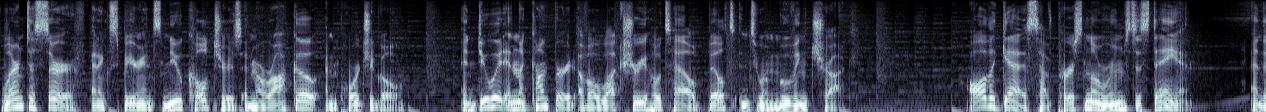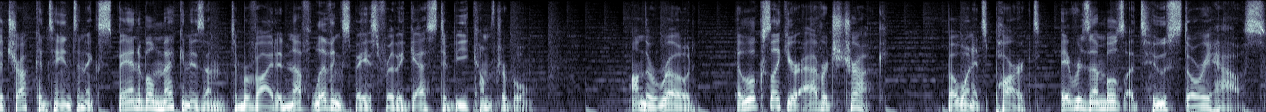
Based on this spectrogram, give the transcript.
Learn to surf and experience new cultures in Morocco and Portugal and do it in the comfort of a luxury hotel built into a moving truck. All the guests have personal rooms to stay in, and the truck contains an expandable mechanism to provide enough living space for the guests to be comfortable. On the road, it looks like your average truck, but when it's parked, it resembles a two-story house.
